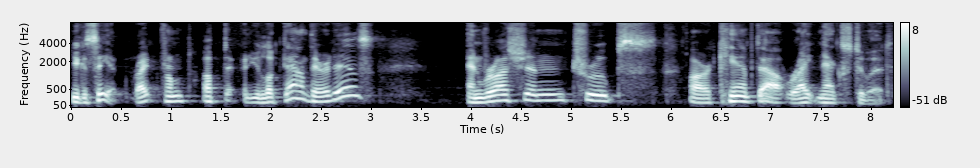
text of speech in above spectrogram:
You can see it right from up there. You look down, there it is. And Russian troops are camped out right next to it.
